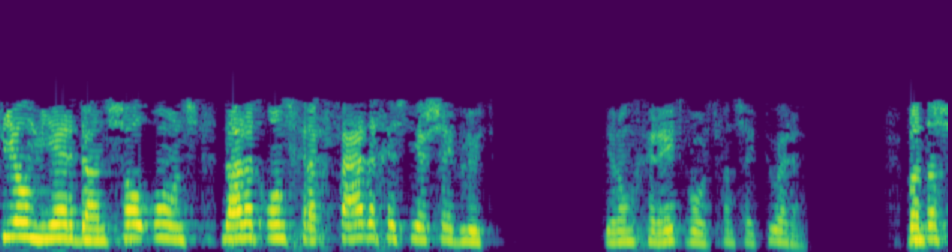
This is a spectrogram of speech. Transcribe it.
Veel meer dan sal ons nadat ons geregverdig is deur sy bloed deur hom gered word van sy toorn. Want as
